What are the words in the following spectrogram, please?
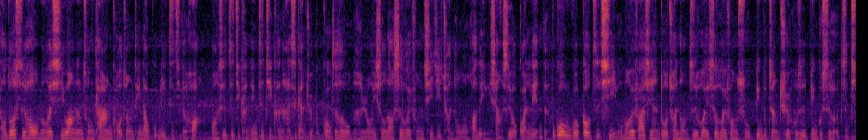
好多时候，我们会希望能从他人口中听到鼓励自己的话，光是自己肯定自己，可能还是感觉不够。这和我们很容易受到社会风气及传统文化的影响是有关联的。不过，如果够仔细，我们会发现很多传统智慧、社会风俗并不正确，或是并不适合自己。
